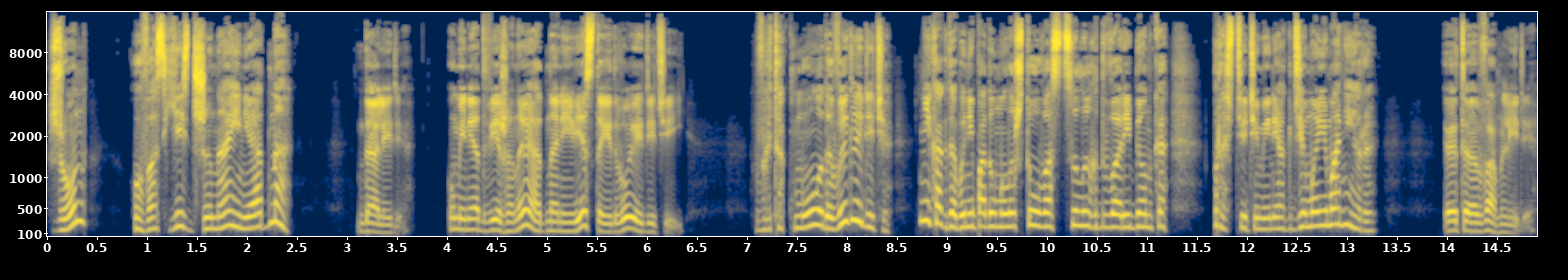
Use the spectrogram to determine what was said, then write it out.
«Жен? У вас есть жена и не одна?» «Да, леди. У меня две жены, одна невеста и двое детей». «Вы так молодо выглядите. Никогда бы не подумала, что у вас целых два ребенка. Простите меня, где мои манеры?» «Это вам, леди.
